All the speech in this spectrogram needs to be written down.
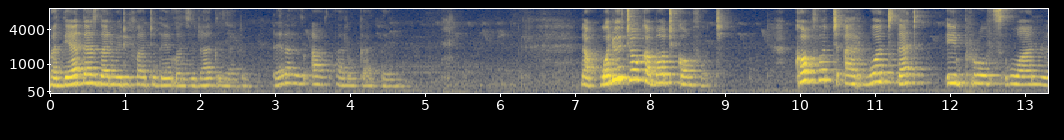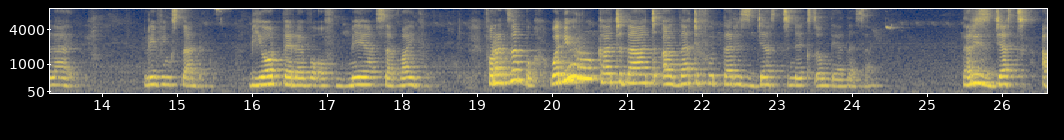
But the others that we refer to them as luxury, let us have a look at them. Now, when we talk about comfort, comfort are what that improves one life, living standards, beyond the level of mere survival. For example, when you look at that uh, that food that is just next on the other side, that is just a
